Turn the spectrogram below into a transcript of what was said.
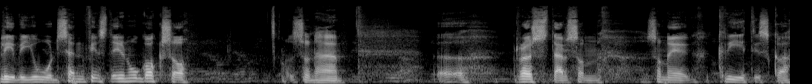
blitt gjort. Sen finnes det jo nok også sånne uh, røster som, som er kritiske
